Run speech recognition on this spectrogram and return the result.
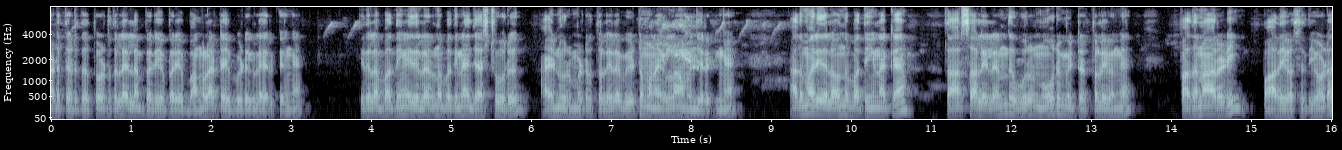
அடுத்தடுத்த தோட்டத்தில் எல்லாம் பெரிய பெரிய பங்களா டைப் வீடுகளே இருக்குதுங்க இதில் பார்த்திங்கன்னா இதிலேருந்து பார்த்திங்கன்னா ஜஸ்ட் ஒரு ஐநூறு மீட்டர் தொலைவில் வீட்டு மனைகள்லாம் அமைஞ்சிருக்குங்க. அது மாதிரி இதில் வந்து பார்த்திங்கனாக்கா தார் சாலையிலேருந்து ஒரு நூறு மீட்டர் தொலைவுங்க. பதினாறு அடி பாதை வசதியோடு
